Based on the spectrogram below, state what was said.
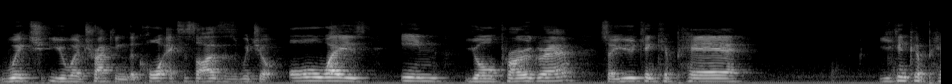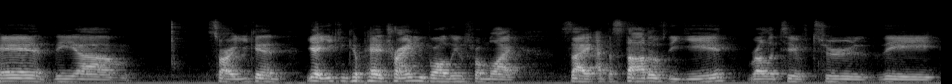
which you are tracking, the core exercises which are always in your program. So you can compare, you can compare the, um, sorry, you can, yeah, you can compare training volumes from like, say at the start of the year relative to the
